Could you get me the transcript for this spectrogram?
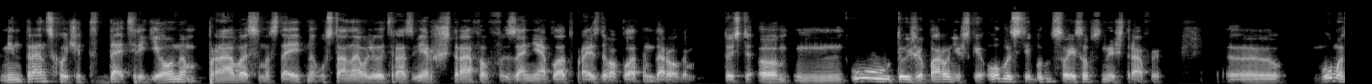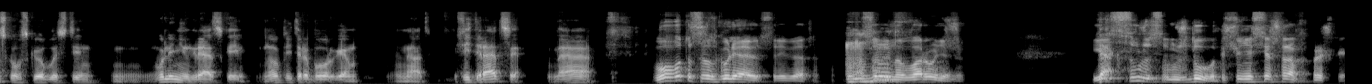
Минтранс хочет дать регионам право самостоятельно устанавливать размер штрафов за неоплату проезда по платным дорогам. То есть э, у той же Воронежской области будут свои собственные штрафы. Э, у Московской области, у Ленинградской, у Петербурга. Вот. Федерации, да. Вот уж разгуляются ребята. Особенно в Воронеже. Я так. с ужасом жду. Вот еще не все штрафы пришли.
